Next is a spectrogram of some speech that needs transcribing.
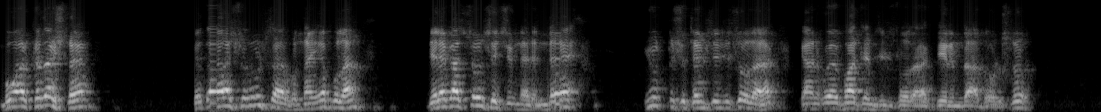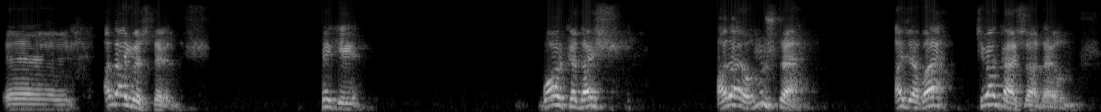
bu arkadaş da federasyonumuz tarafından yapılan delegasyon seçimlerinde yurt dışı temsilcisi olarak yani UEFA temsilcisi olarak diyelim daha doğrusu eee aday gösterilmiş. Peki bu arkadaş aday olmuş da acaba kime karşı aday olmuş?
